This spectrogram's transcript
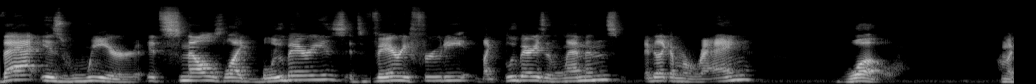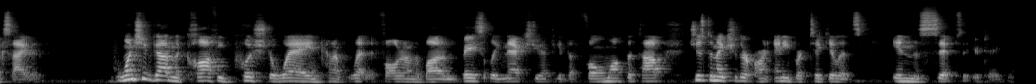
That is weird. It smells like blueberries. It's very fruity, like blueberries and lemons, maybe like a meringue. Whoa. I'm excited. Once you've gotten the coffee pushed away and kind of let it fall down the bottom, basically next you have to get the foam off the top just to make sure there aren't any particulates in the sips that you're taking.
